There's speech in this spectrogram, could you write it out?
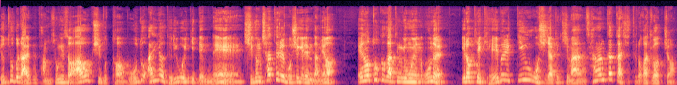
유튜브 라이브 방송에서 9시부터 모두 알려드리고 있기 때문에 지금 차트를 보시게 된다면 에너토크 같은 경우에는 오늘 이렇게 갭을 띄우고 시작했지만 상한가까지 들어가 주었죠.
